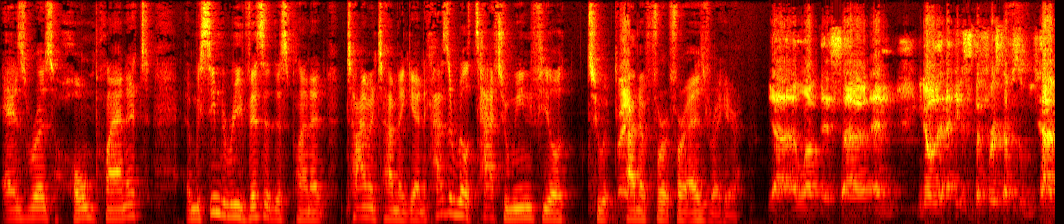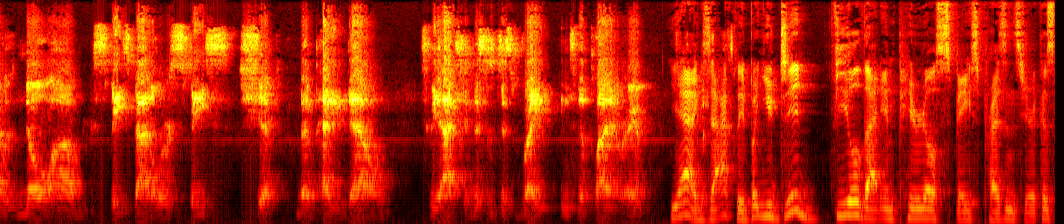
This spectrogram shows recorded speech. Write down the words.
Ezra's home planet, and we seem to revisit this planet time and time again. It has a real Tatooine feel to it, right. kind of for, for Ezra here. Yeah, I love this, uh, and you know, I think this is the first episode we've had with no um, space battle or space ship them heading down to the action. This is just right into the planet, right? Yeah, exactly. But you did feel that Imperial space presence here because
